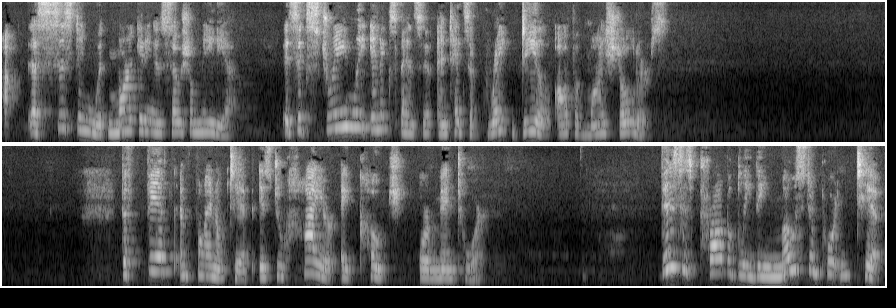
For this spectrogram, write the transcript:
uh, assisting with marketing and social media. It's extremely inexpensive and takes a great deal off of my shoulders. The fifth and final tip is to hire a coach or mentor. This is probably the most important tip,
